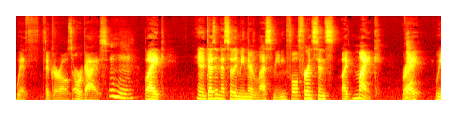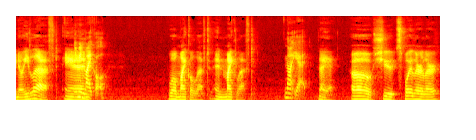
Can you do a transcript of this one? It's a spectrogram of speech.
with the girls or guys. Mhm. Like, and it doesn't necessarily mean they're less meaningful. For instance, like Mike, right? We know he left, and you mean Michael? Well, Michael left, and Mike left. Not yet. Not yet. Oh shoot! Spoiler alert.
